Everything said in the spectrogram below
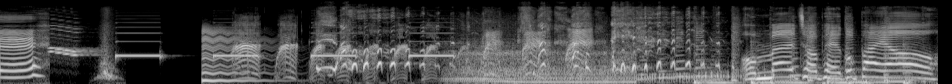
돼. 엄마, 저 배고파요.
